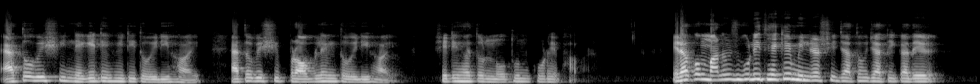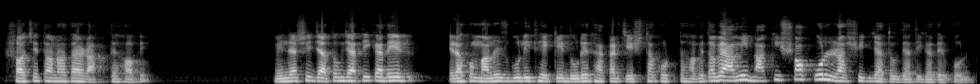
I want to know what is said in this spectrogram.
এত বেশি নেগেটিভিটি তৈরি হয়, এত বেশি প্রবলেম তৈরি হয়, সেটি হয়তো নতুন করে ভাবার। এরকম মানুষগুলি থেকে মিনরাশি জাতক জাতিকাদের সচেতনতা রাখতে হবে। মিনরাশি জাতক জাতিকাদের এরকম মানুষগুলি থেকে দূরে থাকার চেষ্টা করতে হবে। তবে আমি বাকি সকল রাশির জাতক জাতিকাদের বলব,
